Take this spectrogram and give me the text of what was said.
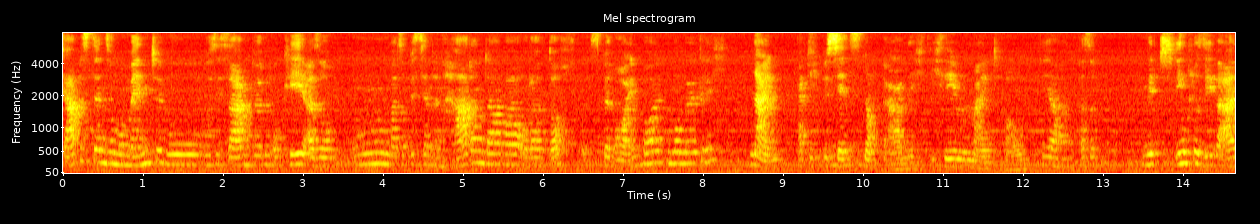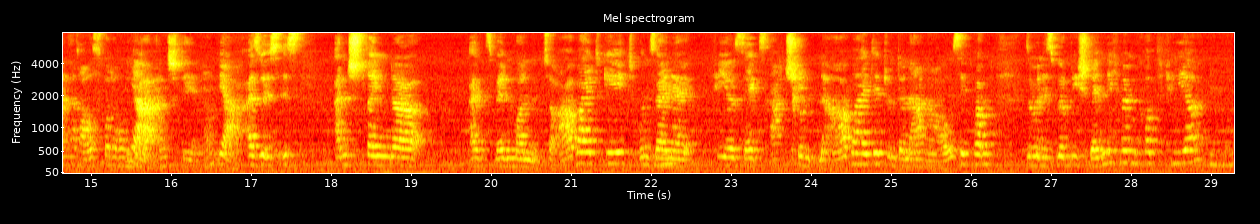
gab es denn so Momente, wo, wo Sie sagen würden, okay, also mh, hm, mal so ein bisschen ein Hadern da war oder doch es bereuen wollten womöglich? Nein, hatte ich bis jetzt noch gar nicht. Ich lebe meinen Traum. Ja, also mit inklusive allen Herausforderungen, ja. die da anstehen. Ne? Ja, also es ist anstrengender, als wenn man zur Arbeit geht und mhm. seine vier, sechs, acht Stunden arbeitet und danach nach Hause kommt. Also man ist wirklich ständig mit dem Kopf hier mhm.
